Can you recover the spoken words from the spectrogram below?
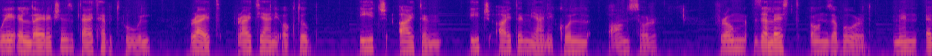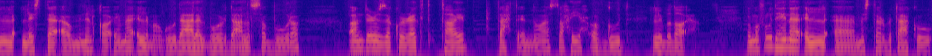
والdirections بتاعتها بتقول write write يعني اكتب each item each item يعني كل عنصر from the list on the board من الليستة أو من القائمة اللي موجودة على البورد على السبورة under the correct type تحت النوع الصحيح of good للبضائع والمفروض هنا المستر بتاعكو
